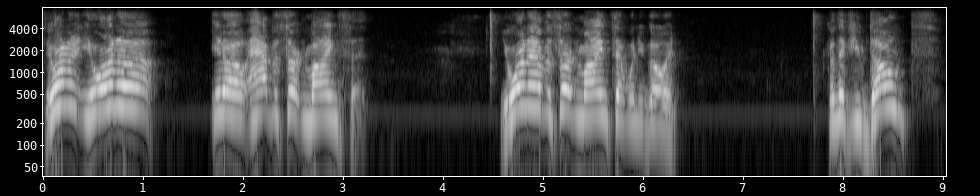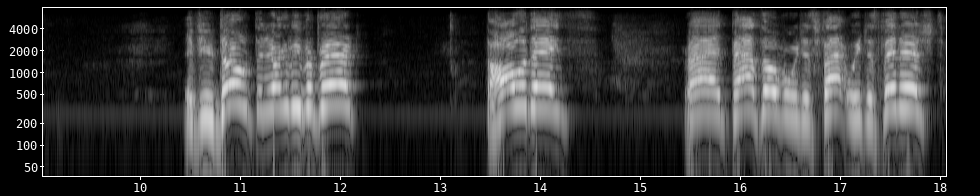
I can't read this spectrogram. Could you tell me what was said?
So you want to, you want to, you know, have a certain mindset. You want to have a certain mindset when you go in. Because if you don't, if you don't, then you're not going to be prepared. The holidays, right? Passover, we just fat, we just finished.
